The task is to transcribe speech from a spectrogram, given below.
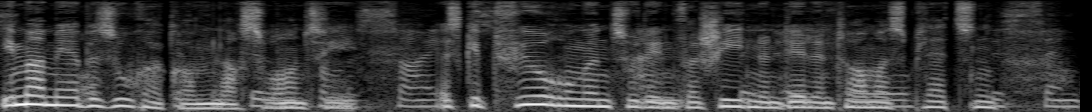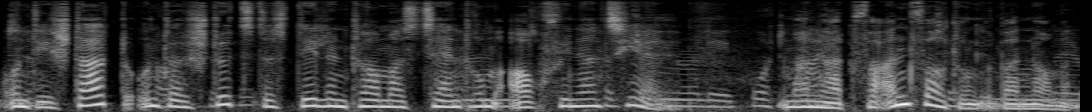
Immer mehr Besucher kommen nach Swansea. Es gibt Führungen zu den verschiedenen Dylan Thomas Plätzen und die Stadt unterstützt das Dylan Thomas Zentrum auch finanziell. Man hat Verantwortung übernommen.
